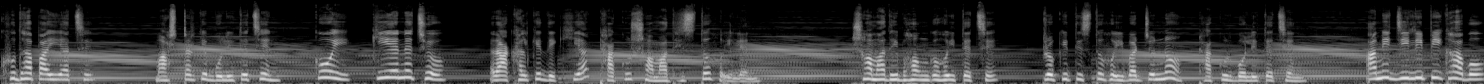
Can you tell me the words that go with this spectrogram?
ক্ষুধা পাইয়াছে। মাস্টারকে বলিতেছেন, কই, কি এনেছ? রাখালকে দেখিয়া ঠাকুর সমাধিস্থ হইলেন। সমাধি ভঙ্গ হইতেছে। প্রকৃতিস্থ হইবার জন্য ঠাকুর বলিতেছেন আমি জিলিপি খাব,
